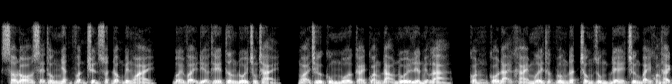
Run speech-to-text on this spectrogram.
sau đó sẽ thống nhất vận chuyển xuất động bên ngoài, bởi vậy địa thế tương đối trống trải, ngoại trừ cùng mỗi cái quáng đạo nối liền miệng là, còn có đại khái mười thước vương đất chống dùng để trưng bày khoáng thạch.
